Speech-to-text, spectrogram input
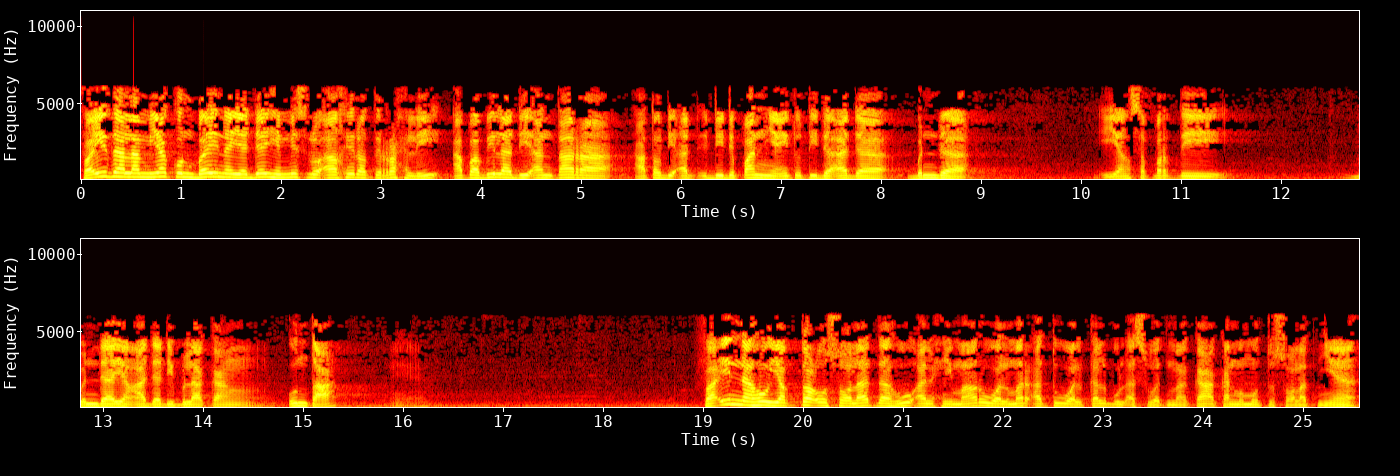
Faida lam yakun baina yadayhi mislu akhiratir rahli apabila di antara atau di, di depannya itu tidak ada benda yang seperti benda yang ada di belakang unta ya. fa innahu yaqta'u salatahu al-himaru wal mar'atu wal kalbul aswad maka akan memutus salatnya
